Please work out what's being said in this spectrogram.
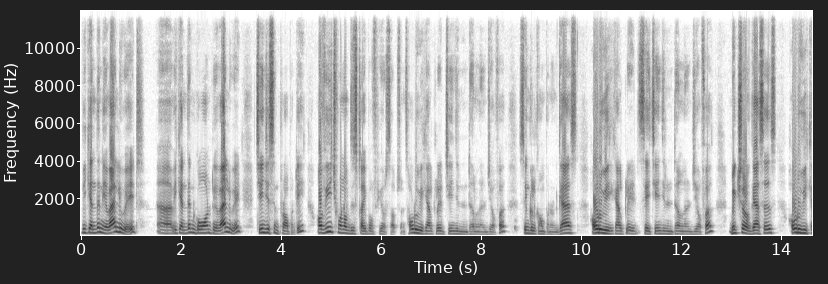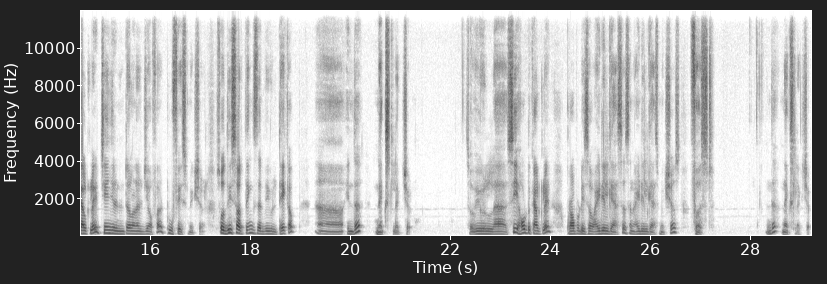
we can then evaluate, uh, we can then go on to evaluate changes in property of each one of this type of pure substance. How do we calculate change in internal energy of a single component gas? How do we calculate say change in internal energy of a mixture of gases? How do we calculate change in internal energy of a two phase mixture? So, these are things that we will take up uh, in the next lecture. So, we will uh, see how to calculate properties of ideal gases and ideal gas mixtures first in the next lecture.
